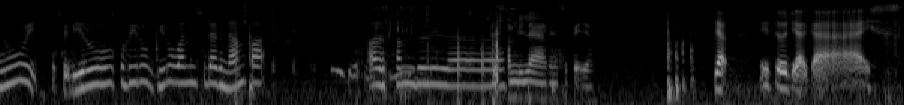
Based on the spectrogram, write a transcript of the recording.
Ui, sampai biru ke biru, biruan sudah nampak. Alhamdulillah. Alhamdulillah kena sepek je. Sekejap. Itu dia guys.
